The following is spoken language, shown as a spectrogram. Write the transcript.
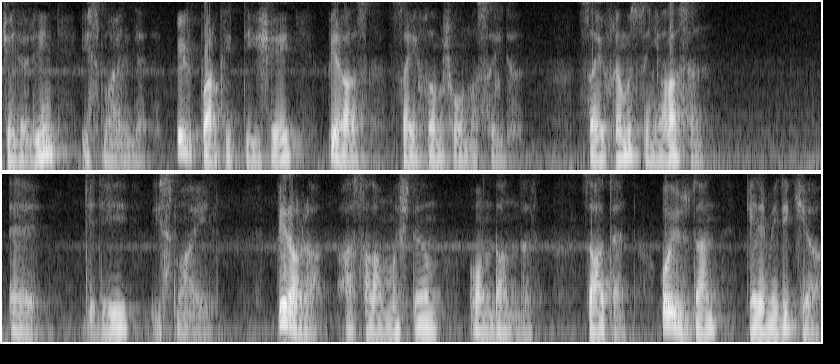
Celal'in İsmail'de ilk fark ettiği şey biraz zayıflamış olmasıydı. Zayıflamışsın yala sen. E dedi İsmail. Bir ara hastalanmıştım ondandır. Zaten o yüzden gelemedik ya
